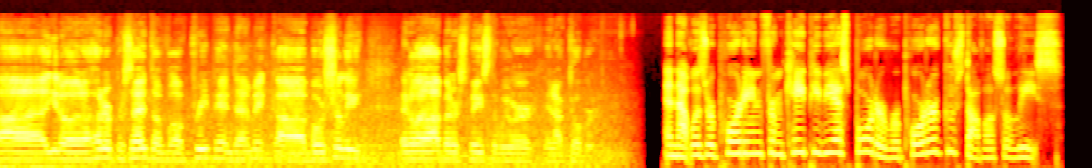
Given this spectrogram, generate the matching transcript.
uh, you know, 100 percent of, of pre-pandemic, uh, but we're certainly in a lot better space than we were in October. And that was reporting from KPBS border reporter Gustavo Solis.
